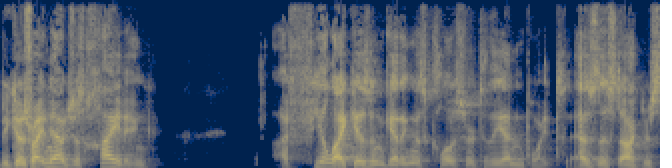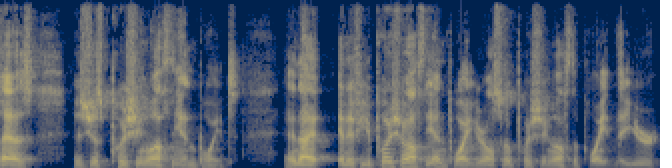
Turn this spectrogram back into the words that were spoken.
Because right now just hiding I feel like isn't getting us closer to the end point, as this doctor says, is just pushing off the end point. And I and if you push off the end point, you're also pushing off the point that you're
